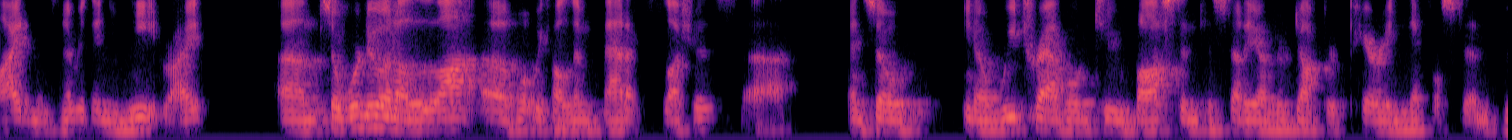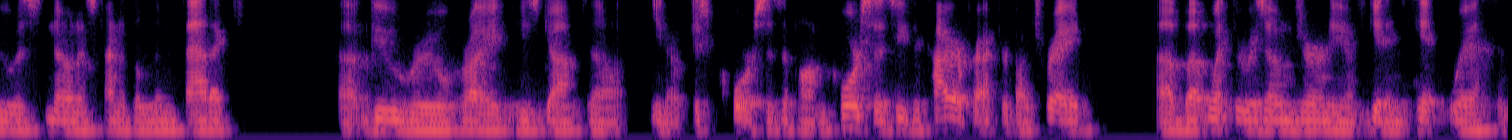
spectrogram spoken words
vitamins, and everything you need, right? Um, so we're doing a lot of what we call lymphatic flushes. Uh, and so, you know, we traveled to Boston to study under Dr. Perry Nickelston, who is known as kind of the lymphatic uh, guru, right? He's got, uh, you know, just courses upon courses. He's a chiropractor by trade, uh, but went through his own journey of getting hit with and,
